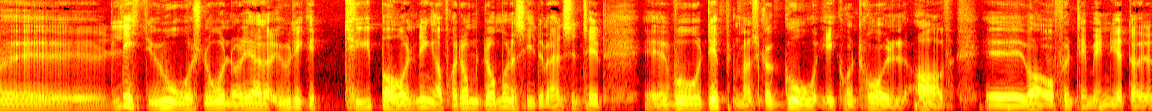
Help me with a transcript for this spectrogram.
øh, litt uro hos noen når det gjelder ulike typer holdninger fra dom, dommernes side med hensyn til eh, hvor dypt man skal gå i kontroll av eh, hva offentlige myndigheter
